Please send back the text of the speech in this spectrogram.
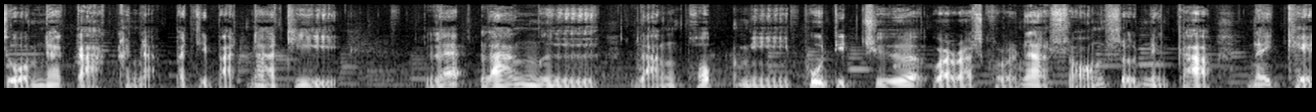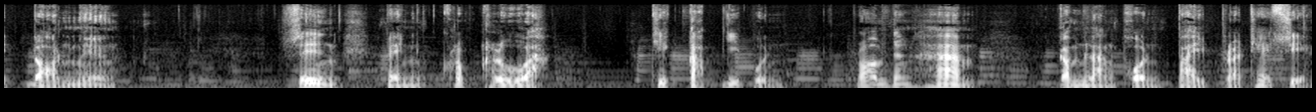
สวมหน้ากากขณะปฏิบัติหน้าที่ และล้างมือหลังพบมีผู้ติดเชื้อไวรัสโคโรนา 2019 ในเขตดอนเมือง ซึ่งเป็นครอบครัว ที่กลับญี่ปุ่น พร้อมทั้งห้ามกำลังพลไปประเทศเสี่ยง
